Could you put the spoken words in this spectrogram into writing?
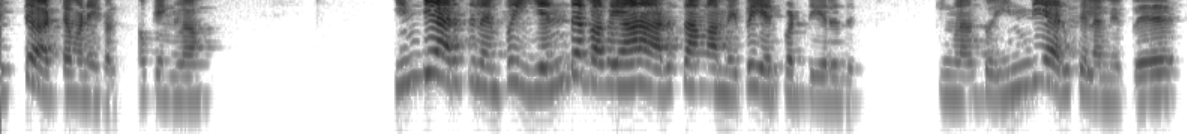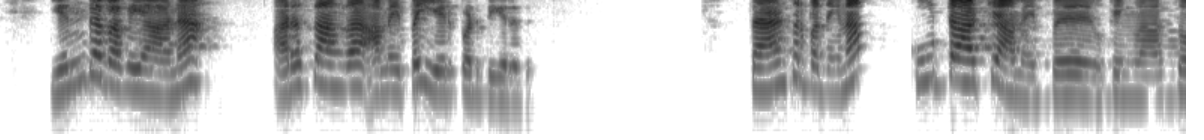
எட்டு அட்டவணைகள். ஓகேங்களா? இந்திய அரசியலமைப்பு எந்த வகையான அரசாங்க அமைப்பை ஏற்படுத்துகிறது? ஓகேங்களா? சோ இந்திய அரசியலமைப்பு எந்த வகையான அரசாங்க அமைப்பை ஏற்படுத்துகிறது? ஆன்சர் பாத்தீங்கன்னா கூட்டாட்சி அமைப்பு ஓகேங்களா சோ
